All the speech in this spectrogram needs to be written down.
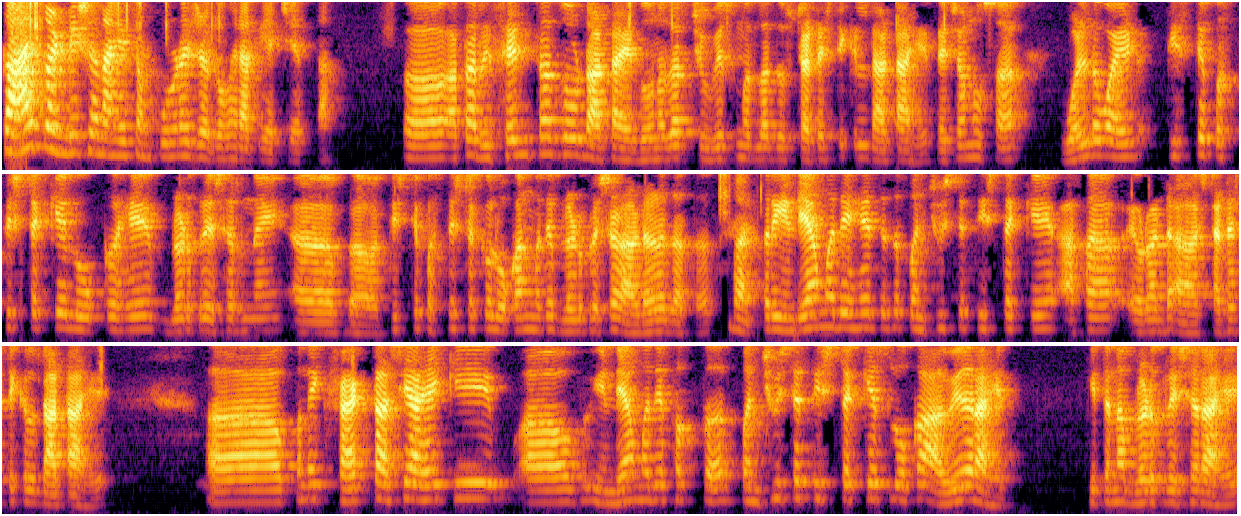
काय कंडिशन आहे संपूर्ण जगभरात याची आता? आता रिसेंटचा जो डाटा आहे दोन हजार चोवीस मधला जो स्टॅटिस्टिकल डाटा आहे त्याच्यानुसार वर्ल्ड वाईड तीस ते पस्तीस टक्के लोक हे ब्लड प्रेशरने तीस ते पस्तीस टक्के लोकांमध्ये ब्लड प्रेशर आढळलं जातं. तर इंडियामध्ये हे त्याचं पंचवीस ते तीस टक्के असा एवढा स्टॅटिस्टिकल डाटा आहे. पण एक फॅक्ट अशी आहे की इंडियामध्ये फक्त पंचवीस ते तीस टक्केच लोक अवेअर आहेत की त्यांना ब्लड प्रेशर आहे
